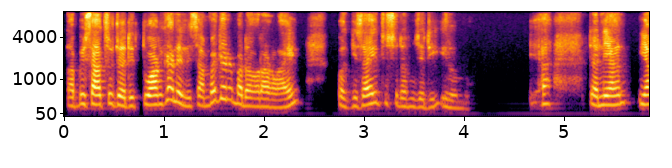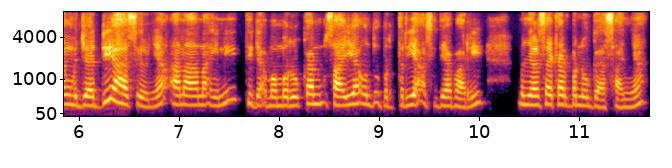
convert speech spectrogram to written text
Tapi saat sudah dituangkan dan disampaikan kepada orang lain, bagi saya itu sudah menjadi ilmu. Ya, dan yang yang menjadi hasilnya anak-anak ini tidak memerlukan saya untuk berteriak setiap hari menyelesaikan penugasannya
